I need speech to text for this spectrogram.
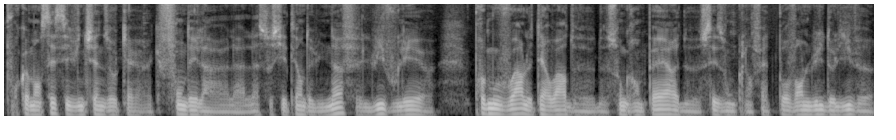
pour commencer, c'est Vincenzo qui a fondé la, société en 2009. Lui voulait promouvoir le terroir de, de son grand-père et de ses oncles, en fait, pour vendre l'huile d'olive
